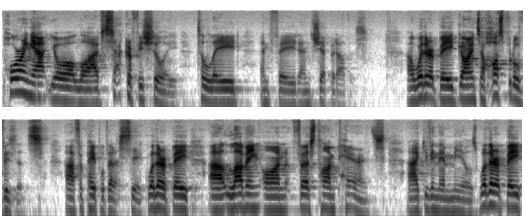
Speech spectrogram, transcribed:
pouring out your lives sacrificially to lead and feed and shepherd others. Uh, whether it be going to hospital visits uh, for people that are sick, whether it be uh, loving on first time parents, uh, giving them meals, whether it be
